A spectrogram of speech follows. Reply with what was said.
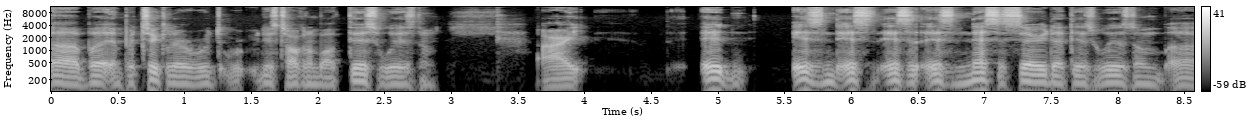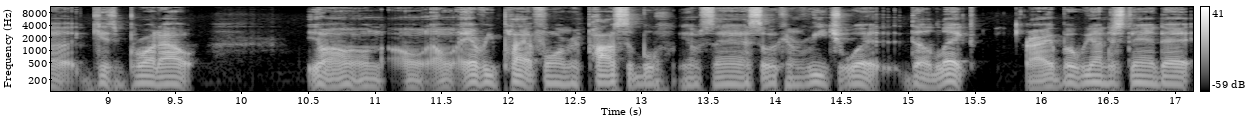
uh, but in particular, we're, we're just talking about this wisdom. All right. It is it's, it's, it's necessary that this wisdom uh, gets brought out you know, on, on, on every platform if possible, you know what I'm saying? So it can reach what the elect, right? But we understand that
